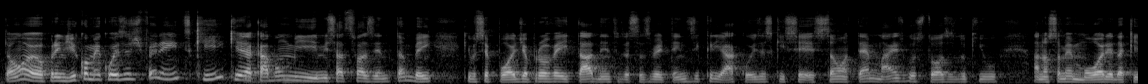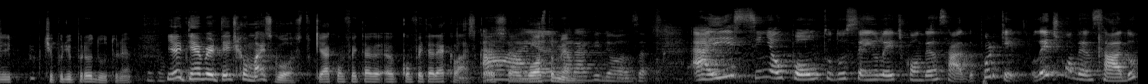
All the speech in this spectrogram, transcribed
Então eu aprendi a comer coisas diferentes que, que acabam me, me satisfazendo também. Que você pode aproveitar dentro dessas vertentes e criar coisas que se- são até mais gostosas do que o, a nossa memória daquele tipo de produto, né? E aí tem a vertente que eu mais gosto, que é a confeitaria, a confeitaria clássica. Essa eu gosto é mesmo. maravilhosa. Aí sim é o ponto do sem o leite condensado. Por quê? O leite condensado,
